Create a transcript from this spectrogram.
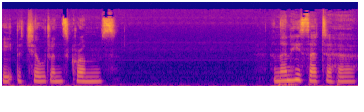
eat the children's crumbs. And then he said to her,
